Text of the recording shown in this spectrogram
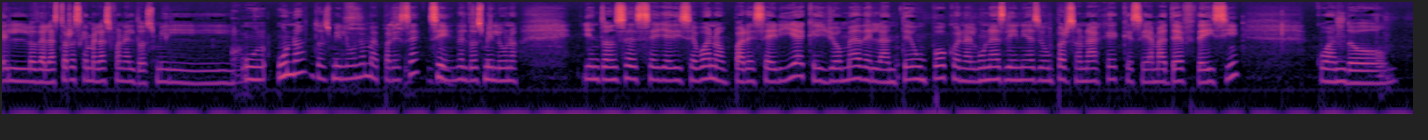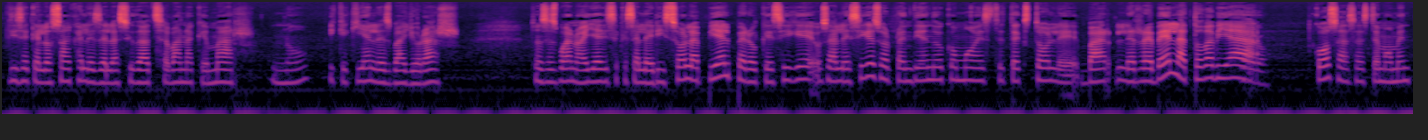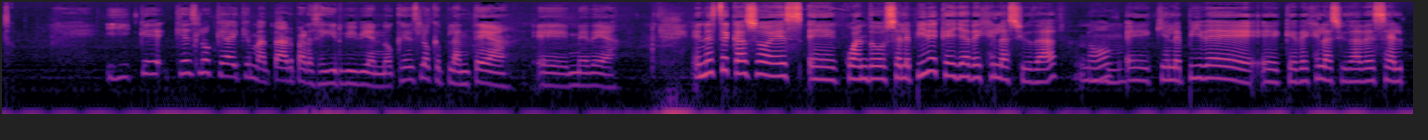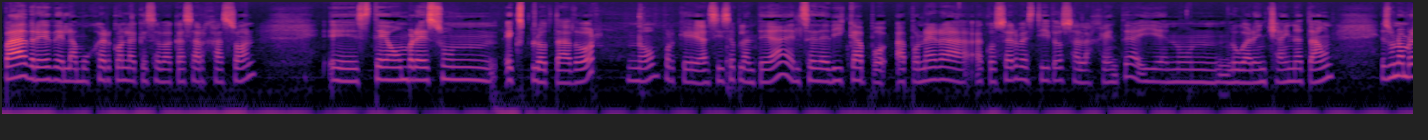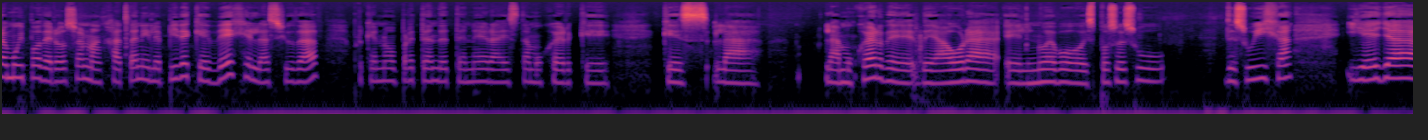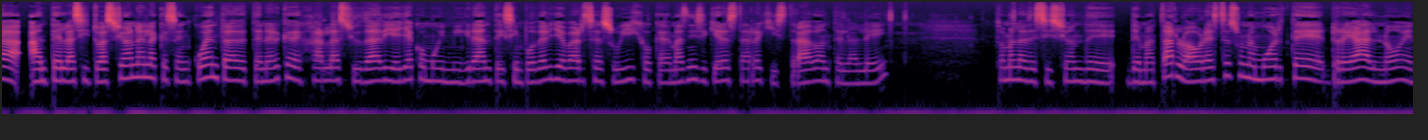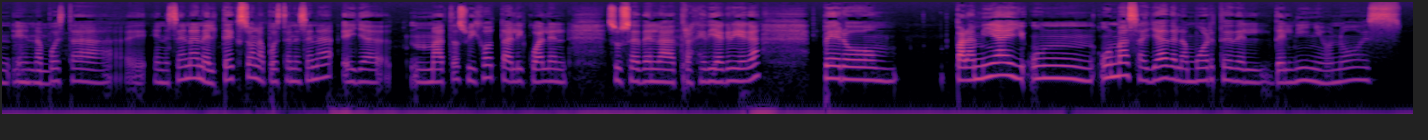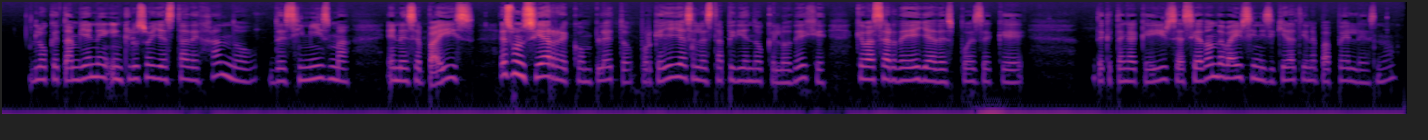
el- lo de las Torres Gemelas fue en el 2001, 2001 me parece, sí, en el 2001. Y entonces ella dice, bueno, parecería que yo me adelanté un poco en algunas líneas de un personaje que se llama Death Daisy, cuando dice que los ángeles de la ciudad se van a quemar, ¿no? Y que quién les va a llorar. Entonces, bueno, ella dice que se le erizó la piel, pero que sigue, o sea, le sigue sorprendiendo cómo este texto le va, le revela todavía Claro. cosas a este momento. ¿Y qué, qué es lo que hay que matar para seguir viviendo? ¿Qué es lo que plantea eh, Medea? En este caso es eh, cuando se le pide que ella deje la ciudad, ¿no? Eh, quien le pide eh, que deje la ciudad es el padre de la mujer con la que se va a casar Jasón. Este hombre es un explotador, ¿no? Porque así se plantea. Él se dedica a, po- a poner a, a coser vestidos a la gente ahí en un lugar en Chinatown. Es un hombre muy poderoso en Manhattan y le pide que deje la ciudad porque no pretende tener a esta mujer que, que es la, la mujer de, de ahora el nuevo esposo de su de su hija y ella ante la situación en la que se encuentra de tener que dejar la ciudad y ella como inmigrante y sin poder llevarse a su hijo que además ni siquiera está registrado ante la ley toma la decisión de, de matarlo. Ahora, esta es una muerte real, ¿no? En, en la puesta eh, en escena, en el texto, en la puesta en escena, ella mata a su hijo tal y cual en- sucede en la tragedia griega, pero para mí hay un, un más allá de la muerte del, del niño, ¿no? Es lo que también eh, incluso ella está dejando de sí misma en ese país. Es un cierre completo, porque ella ya se le está pidiendo que lo deje. ¿Qué va a ser de ella después de que de que tenga que irse. ¿Hacia dónde va a ir si ni siquiera tiene papeles, no?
